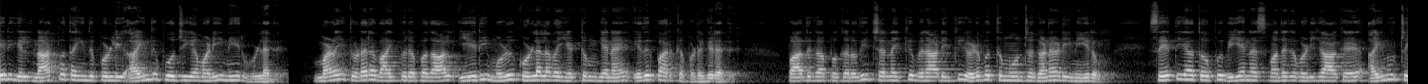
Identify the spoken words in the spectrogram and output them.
ஏரியில் நாற்பத்தைந்து புள்ளி ஐந்து பூஜ்ஜியம் அடி நீர் உள்ளது. மழை தொடர வாய்ப்பிருப்பதால் ஏரி முழு கொள்ளளவை எட்டும் என எதிர்பார்க்கப்படுகிறது. பாதுகாப்பு கருதி சென்னைக்கு வினாடிக்கு எழுபத்து மூன்று கன அடி நீரும் சேத்தியாத்தோப்பு விஎன்எஸ் மதகு வழியாக ஐநூற்று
